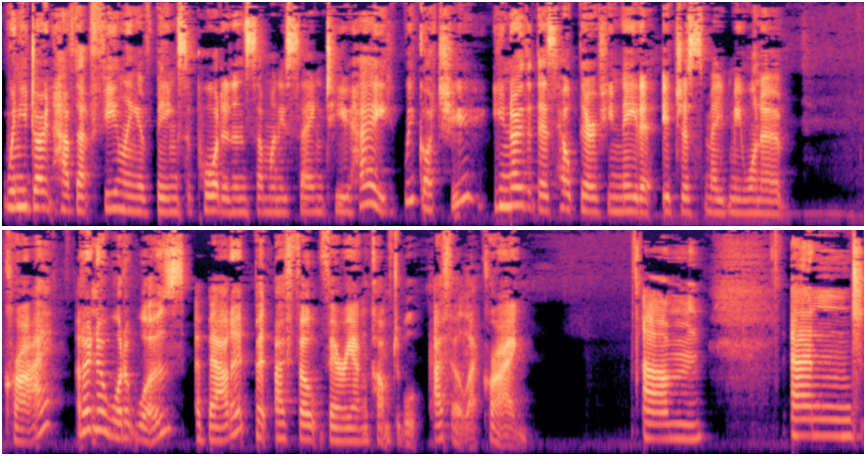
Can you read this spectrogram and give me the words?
when you don't have that feeling of being supported and someone is saying to you, Hey, we got you. You know that there's help there if you need it. It just made me want to cry. I don't know what it was about it, but I felt very uncomfortable. I felt like crying. Um, and,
